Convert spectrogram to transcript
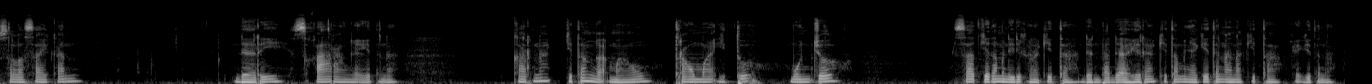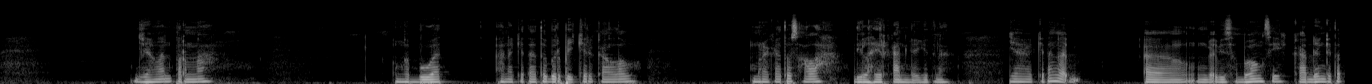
selesaikan dari sekarang kayak gitu nah. Karena kita nggak mau trauma itu muncul saat kita mendidik anak kita dan pada akhirnya kita menyakitin anak kita kayak gitu nah. Jangan pernah ngebuat anak kita tuh berpikir kalau mereka tuh salah dilahirkan kayak gitu. Nah ya kita nggak eh, nggak uh, bisa bohong sih. Kadang kita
